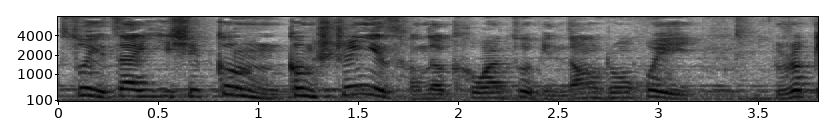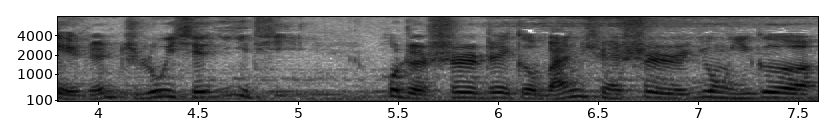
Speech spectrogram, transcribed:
所以在一些更更深一层的科幻作品当中，会比如说给人植入一些异体，或者是这个完全是用一个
